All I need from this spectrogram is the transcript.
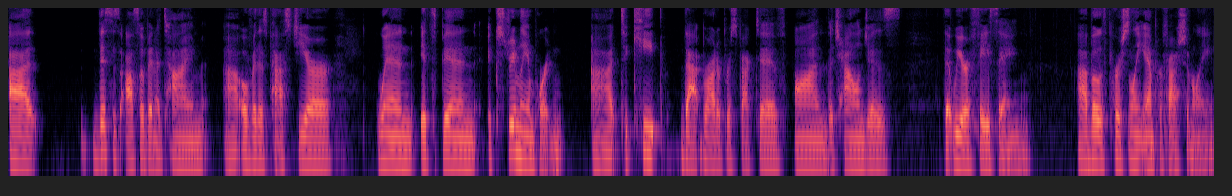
uh, this has also been a time uh, over this past year when it's been extremely important uh, to keep that broader perspective on the challenges that we are facing, uh, both personally and professionally,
